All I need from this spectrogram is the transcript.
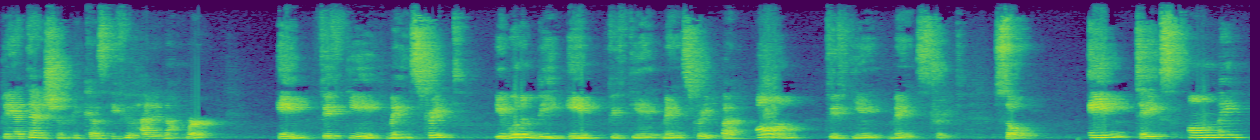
pay attention because if you had a number in 58 Main Street, it wouldn't be in 58 Main Street, but on 58 Main Street. So, in takes only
